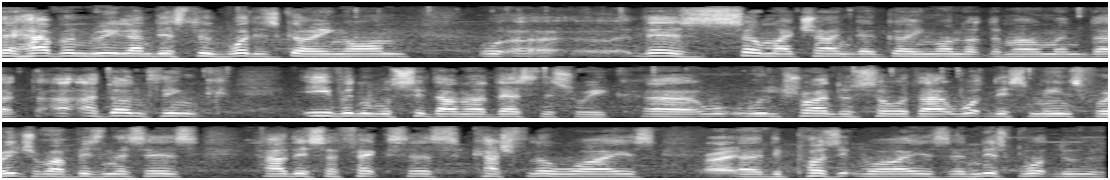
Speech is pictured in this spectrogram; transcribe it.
They haven't really understood what is going on. Uh, there's so much anger going on at the moment that I, I don't think even will sit down at our desk this week. Uh, w- we'll try to sort out what this means for each of our businesses, how this affects us cash flow wise, Right. uh, deposit wise, and this what do,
